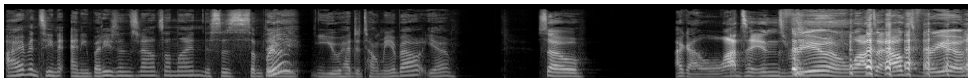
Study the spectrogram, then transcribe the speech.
I haven't seen anybody's ins and outs online. This is something Really? you had to tell me about. Yeah. So I got lots of ins for you and lots of outs for you.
